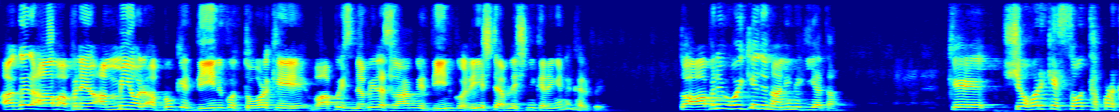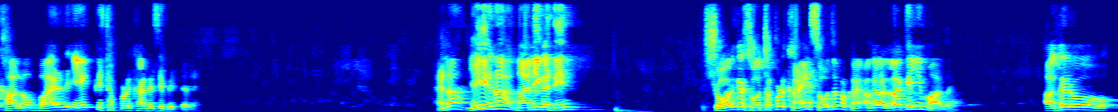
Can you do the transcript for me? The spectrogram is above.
اگر آپ اپنے امی اور ابو کے دین کو توڑ کے واپس نبی علیہ السلام کے دین کو ری اسٹیبلش نہیں کریں گے نا گھر پہ تو آپ نے وہی کیا جو نانی نے کیا تھا؟ کہ شوہر کے سو تھپڑ کھا لو باہر ایک کے تھپڑ کھانے سے بہتر ہے۔ ہے نا؟ یہی ہے نا نانی کا دین۔ شوہر کے سو تھپڑ کھائیں سو تھپڑ کھائیں اگر اللہ کے لیے مار ہے۔ اگر وہ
